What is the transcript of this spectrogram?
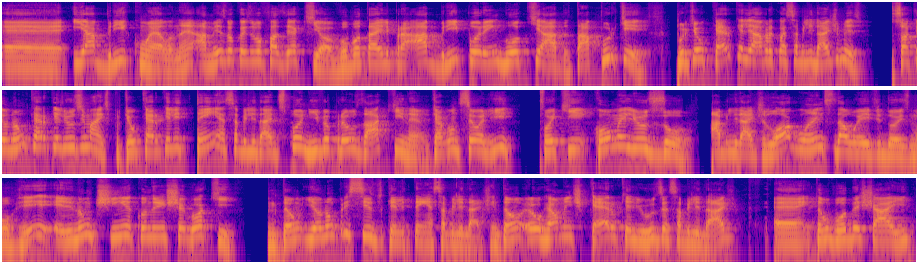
é, e abrir com ela, né? A mesma coisa eu vou fazer aqui, ó. Vou botar ele para abrir, porém bloqueada, tá? Por quê? Porque eu quero que ele abra com essa habilidade mesmo. Só que eu não quero que ele use mais, porque eu quero que ele tenha essa habilidade disponível para eu usar aqui, né? O que aconteceu ali foi que, como ele usou a habilidade logo antes da Wave 2 morrer, ele não tinha quando a gente chegou aqui. Então, e eu não preciso que ele tenha essa habilidade. Então, eu realmente quero que ele use essa habilidade. É, então, vou deixar aí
